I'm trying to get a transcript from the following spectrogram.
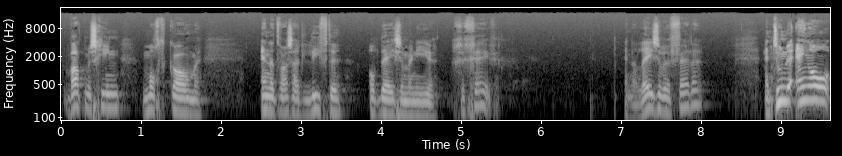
wat misschien mocht komen. En het was uit liefde op deze manier gegeven. En dan lezen we verder. En toen de engel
